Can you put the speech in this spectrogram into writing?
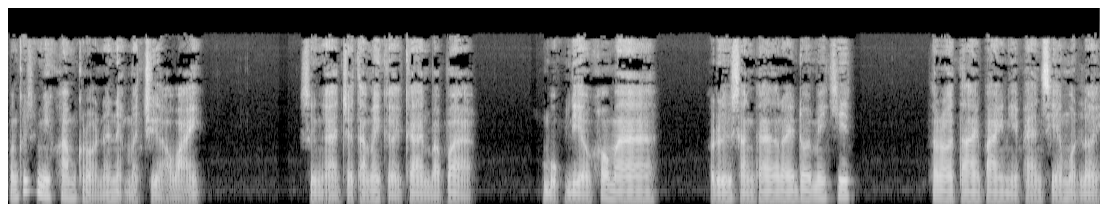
มันก็จะมีความโกรธนั้นเนี่ยมาเจือไว้ ซึ่งอาจจะทำให้เกิดการแบบว่า บุกเดี่ยวเข้ามา หรือสั่งการอะไรโดยไม่คิด ถ้าเราตายไปนี่แผนเสียหมดเลย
